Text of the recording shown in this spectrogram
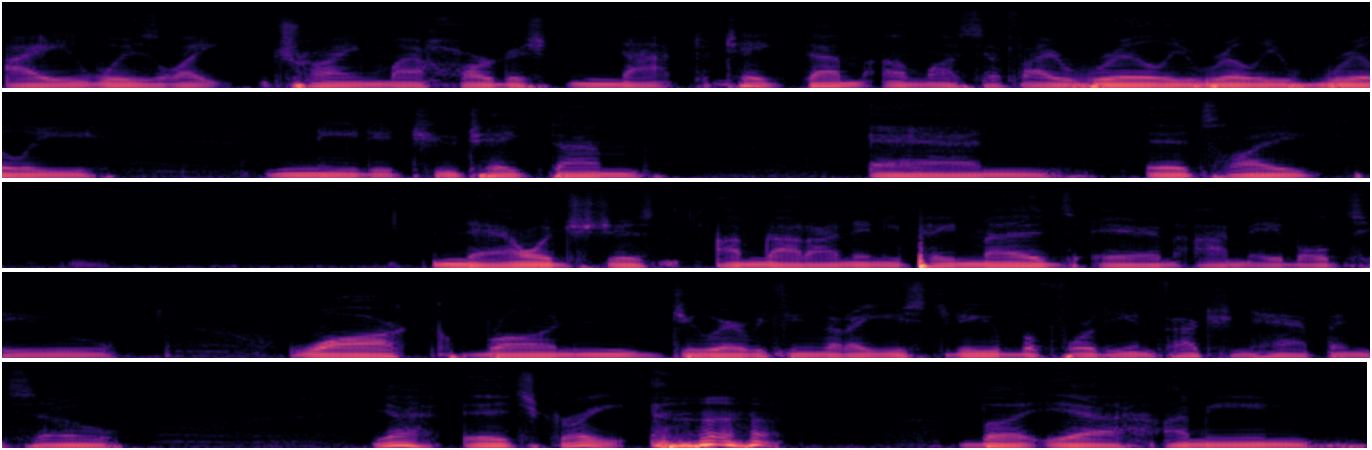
I was like trying my hardest not to take them unless if I really, really, really needed to take them. And it's like now it's just I'm not on any pain meds and I'm able to walk, run, do everything that I used to do before the infection happened. So yeah, it's great. but yeah, I mean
